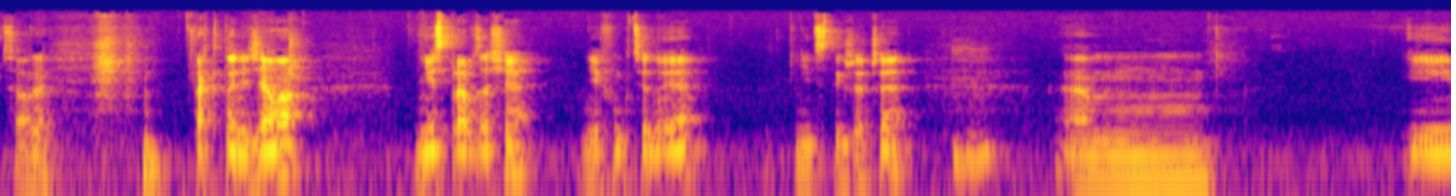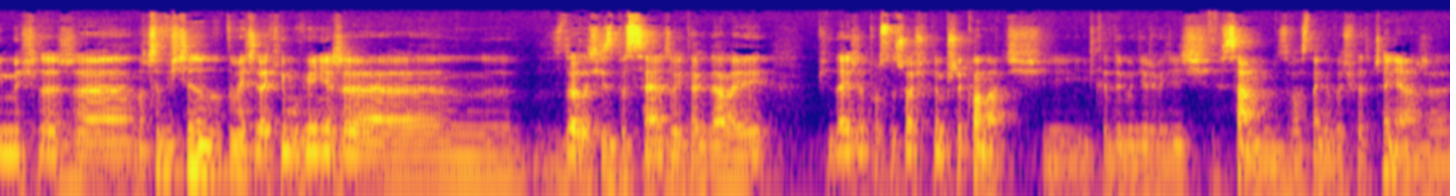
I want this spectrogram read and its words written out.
Sorry. tak to nie działa. Nie sprawdza się, nie funkcjonuje, nic z tych rzeczy. Mhm. Em, I myślę, że oczywiście, no to wiecie, takie mówienie, że zdradza się jest bez sensu i tak dalej. Mi się Wydaje, że po prostu trzeba się tym przekonać i wtedy będziesz wiedzieć sam z własnego doświadczenia, że,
